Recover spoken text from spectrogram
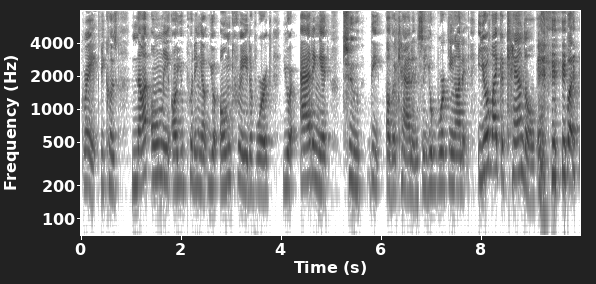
great because not only are you putting out your own creative work, you're adding it to the other canon. So you're working on it. You're like a candle, but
